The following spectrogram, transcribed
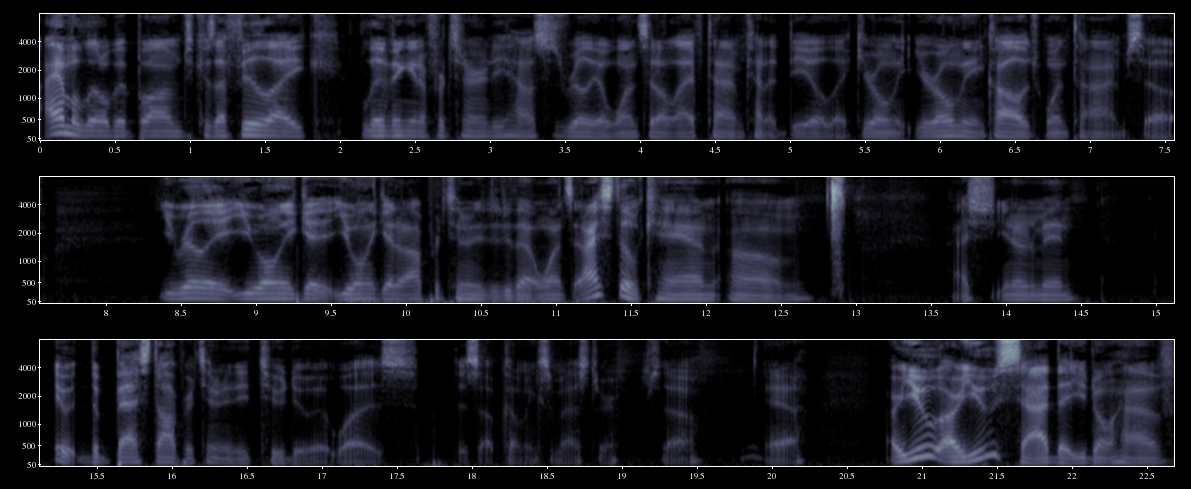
I am a little bit bummed because I feel like living in a fraternity house is really a once in a lifetime kind of deal. Like you're only you're only in college one time, so you really you only get you only get an opportunity to do that once, and I still can. Um, I sh- you know what I mean. It the best opportunity to do it was this upcoming semester. So yeah. Are you are you sad that you don't have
